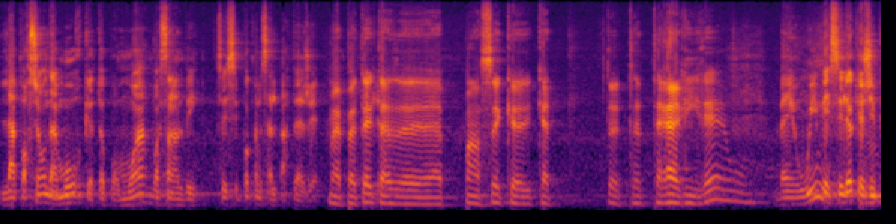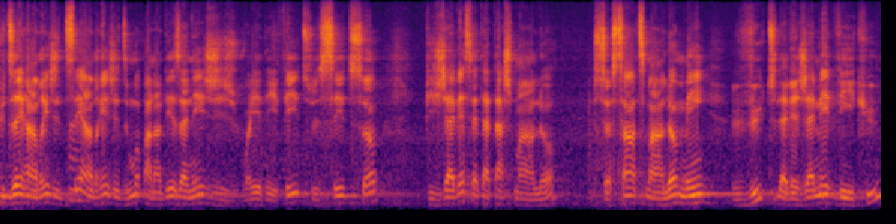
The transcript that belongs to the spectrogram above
la portion d'amour que tu as pour moi va s'enlever. Tu sais, c'est pas comme ça le partageait. Mais peut-être elle, elle pensait que- qu'elle te, trahirait. Ou... Ben oui, mais c'est là que j'ai pu dire André. J'ai dit, Tu André, j'ai dit, moi, pendant des années, je voyais des filles, tu le sais, tout ça. Puis j'avais cet attachement-là, ce sentiment-là, mais vu que tu l'avais jamais vécu,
